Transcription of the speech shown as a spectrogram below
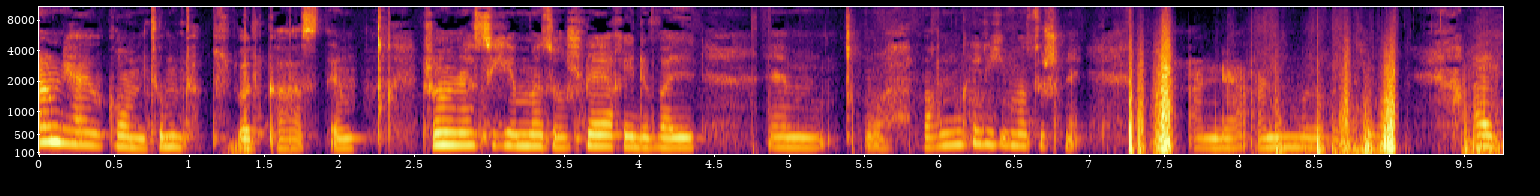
herzlich willkommen zum Taps Podcast. Ähm, schon, dass ich immer so schnell rede, weil, ähm, oh, warum rede ich immer so schnell? An der Anmoderation. Also,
